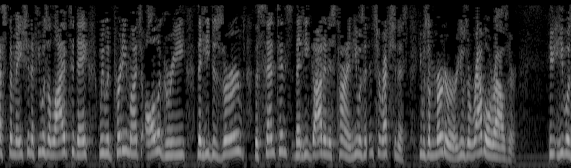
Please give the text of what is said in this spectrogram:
estimation, if he was alive today, we would pretty much all agree that he deserved the sentence that he got in his time. He was an insurrectionist. He was a murderer. He was a rabble rouser. He, he was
